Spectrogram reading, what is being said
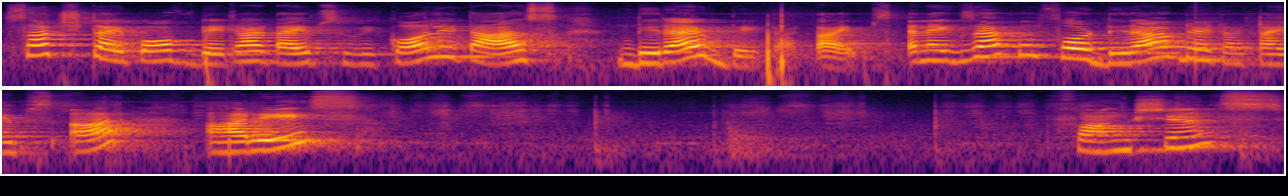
Such type of data types we call it as derived data types. An example for derived data types are arrays, functions,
